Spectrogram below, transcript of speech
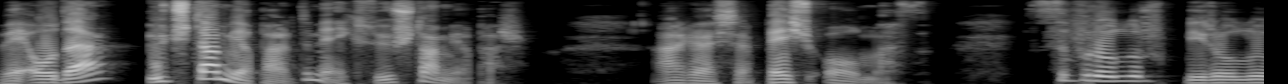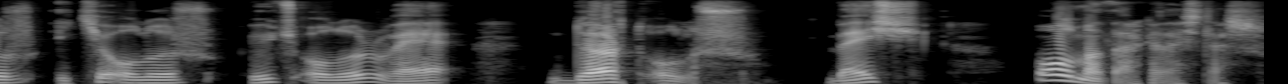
Ve o da 3 tam yapar değil mi? Eksi 3 tam yapar. Arkadaşlar 5 olmaz. 0 olur, 1 olur, 2 olur, 3 olur ve 4 olur. 5 olmaz arkadaşlar.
